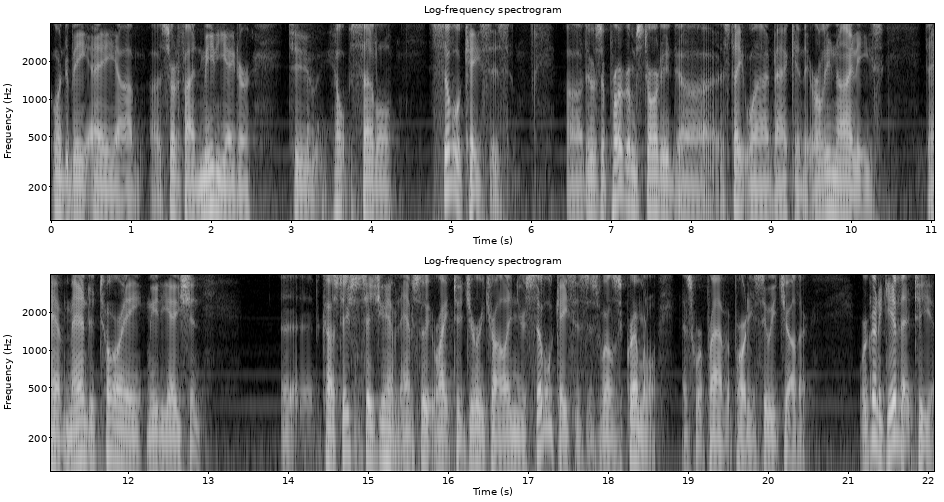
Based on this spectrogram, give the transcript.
going to be a, uh, a certified mediator to help settle civil cases. Uh, there was a program started uh, statewide back in the early 90s to have mandatory mediation. Uh, the Constitution says you have an absolute right to jury trial in your civil cases as well as criminal. That's where private parties sue each other. We're going to give that to you,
